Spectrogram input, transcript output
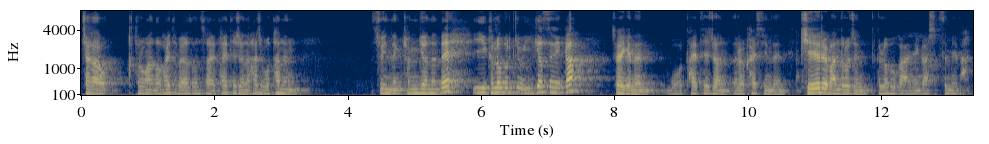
제가 그토록 많은 화이트베어 선수와의 타이틀전을 하지 못하는 수 있는 경기였는데 이 글러브를 끼고 이겼으니까 저에게는 뭐 타이틀전을 갈 수 있는 기회를 만들어준 글러브가 아닌가 싶습니다.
